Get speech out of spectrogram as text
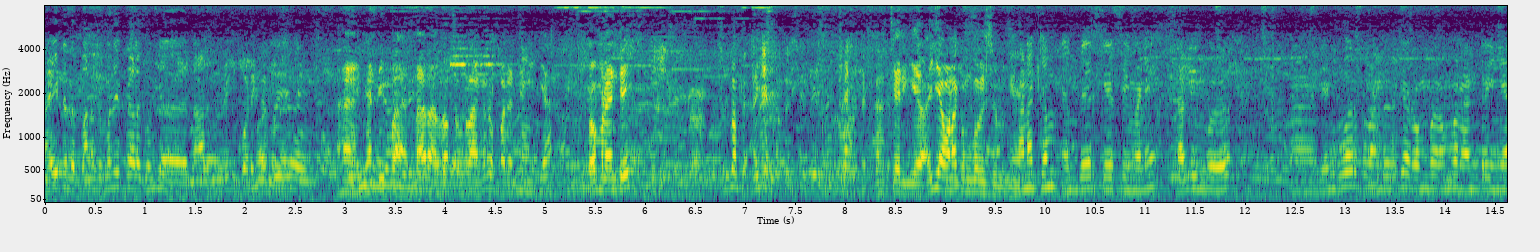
நைட் அந்த பன்னெண்டு மணிக்கு மேலே கொஞ்சம் நாலு மணி வரைக்கும் படிக்கிறேன் அஹ் கண்டிப்பா. எல்லாரும் அதான் சொல்றாங்க. ரொம்ப நன்றிங்க ஐயா. ரொம்ப நன்றி. சரிங்க. ஐயா வணக்கம். பேர் சொல்லுங்க. வணக்கம். என் பேர் கேசிமணி கல்லிம்பூர் எங்கள் ஊருக்கு வந்ததுக்கு ரொம்ப ரொம்ப நன்றிங்க.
